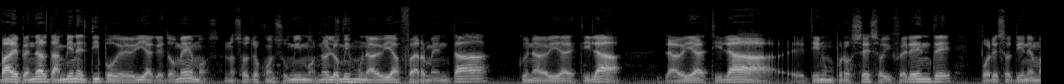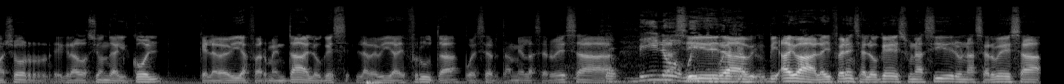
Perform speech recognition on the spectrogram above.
Va a depender también el tipo de bebida que tomemos. Nosotros consumimos, no es lo mismo una bebida fermentada que una bebida destilada. La bebida destilada eh, tiene un proceso diferente, por eso tiene mayor eh, graduación de alcohol que la bebida fermentada, lo que es la bebida de fruta, puede ser también la cerveza, O sea, vino, la sidra, ahí va, la diferencia, lo que es una sidra, una cerveza,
